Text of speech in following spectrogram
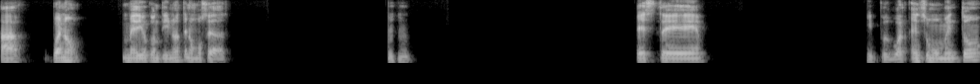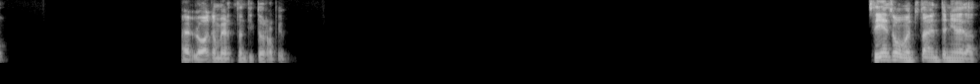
Ah, bueno, medio continuo tenemos edad. Este, y pues bueno, en su momento, a ver, lo voy a cambiar tantito rápido. Sí, en su momento también tenía edad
